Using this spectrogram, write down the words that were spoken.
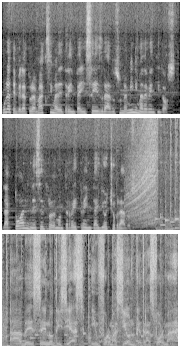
Una temperatura máxima de 36 grados, una mínima de 22. La actual en el centro de Monterrey 38 grados. ABC Noticias. Información que transforma.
